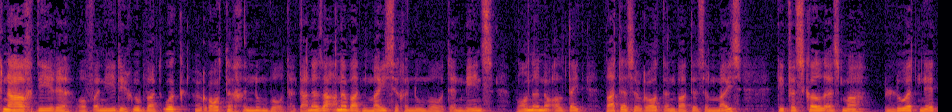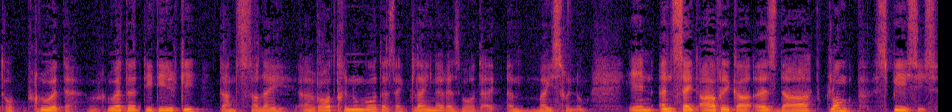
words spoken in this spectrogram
knaagdiere of in hierdie groep wat ook rotte genoem word. Dan is daar ander wat muise genoem word en mens wonder nou altyd wat is 'n rot en wat is 'n muis? Die verskil is maar bloot net op grootte. Hoe groter die diertjie, dan sal hy 'n rot genoem word, as hy kleiner is word hy 'n muis genoem. En in Suid-Afrika is daar klomp spesies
